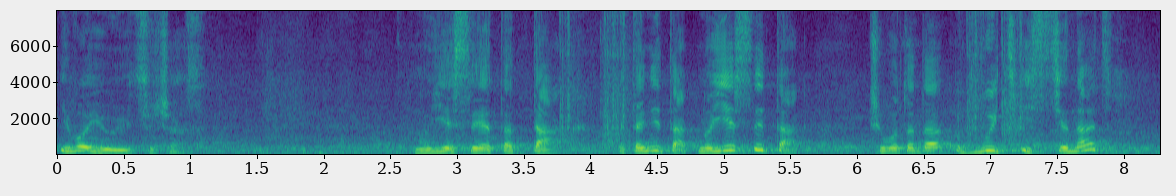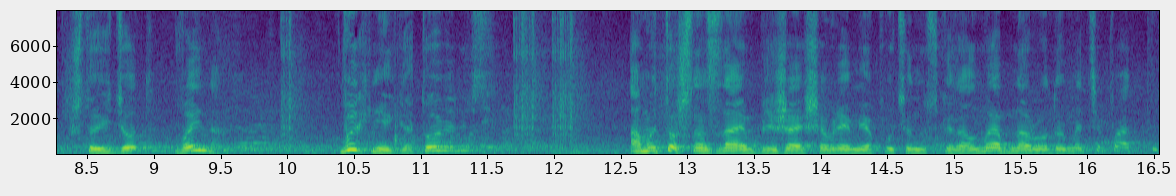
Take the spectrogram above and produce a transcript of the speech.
и воюют сейчас. Но если это так, это не так, но если так, чего тогда выть и стенать, что идет война? Вы к ней готовились, а мы точно знаем, в ближайшее время, я Путину сказал, мы обнародуем эти факты,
